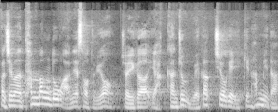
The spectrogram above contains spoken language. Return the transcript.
하지만 탐방동 안에서도요, 저희가 약간 좀 외곽 지역에 있긴 합니다.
